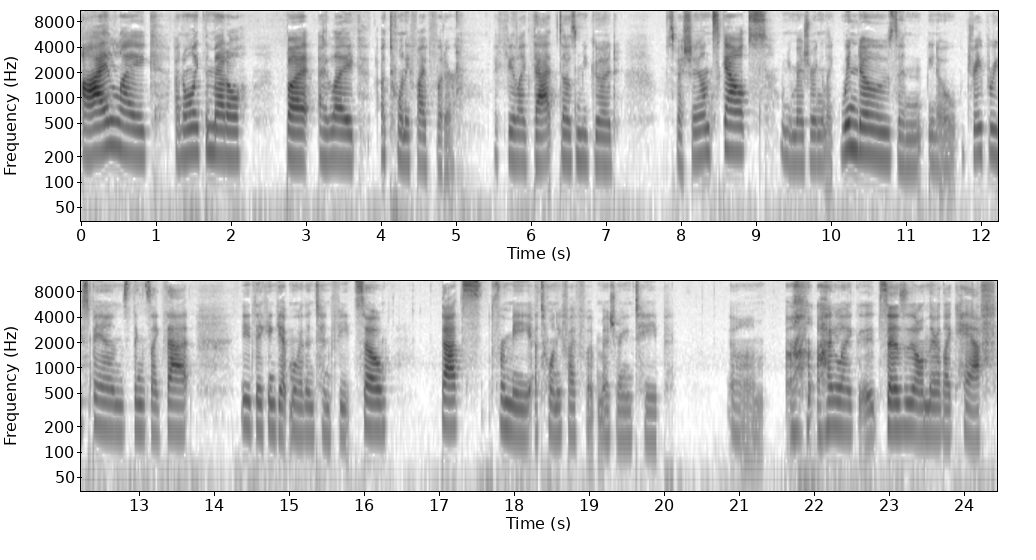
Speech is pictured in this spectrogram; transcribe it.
I like, I don't like the metal, but I like a 25 footer. I feel like that does me good, especially on scouts when you're measuring like windows and, you know, drapery spans, things like that. They can get more than 10 feet. So that's for me a 25 foot measuring tape. Um, I like it says it on there like half.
